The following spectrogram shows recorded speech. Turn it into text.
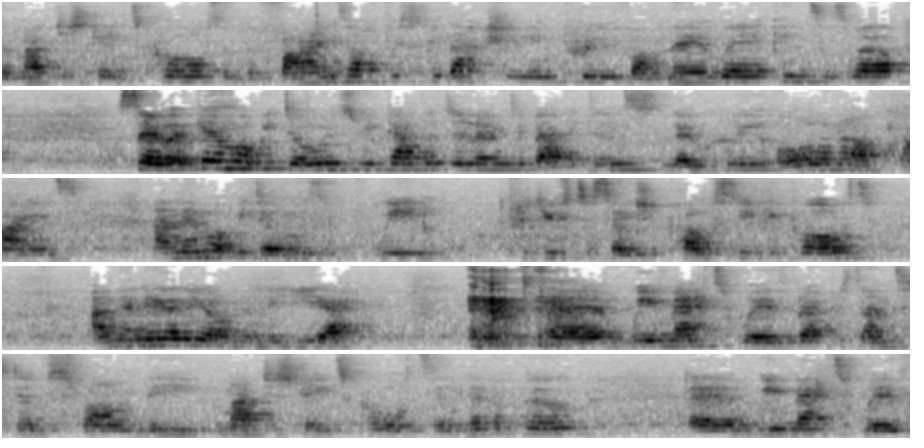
the Magistrates Court and the Fines Office could actually improve on their workings as well. So again, what we done is we gathered a load of evidence locally, all on our clients, and then what we done was we produced a social policy report. And then early on in the year, Um, we met with representatives from the Magistrates court in Liverpool. Uh, we met with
